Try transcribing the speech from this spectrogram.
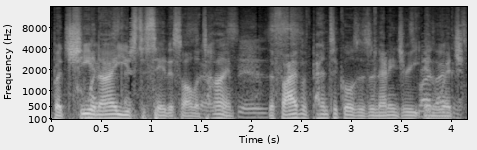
but she Quite and I used to say this all the so time. The Five of Pentacles is an energy in which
